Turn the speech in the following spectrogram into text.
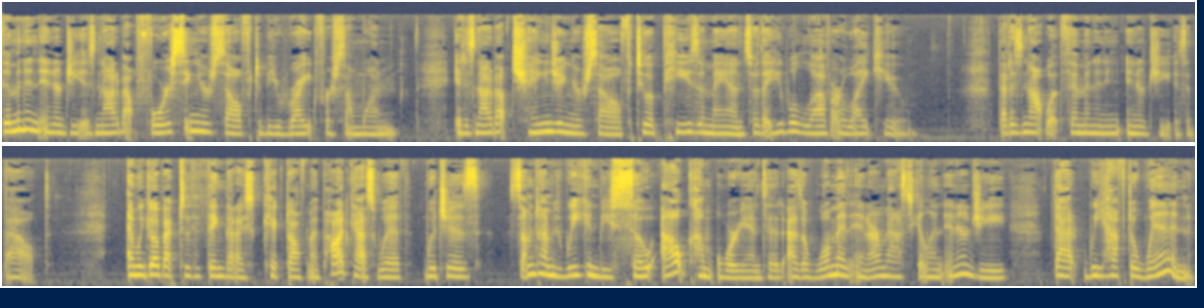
Feminine energy is not about forcing yourself to be right for someone. It is not about changing yourself to appease a man so that he will love or like you. That is not what feminine energy is about. And we go back to the thing that I kicked off my podcast with, which is sometimes we can be so outcome oriented as a woman in our masculine energy that we have to win.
